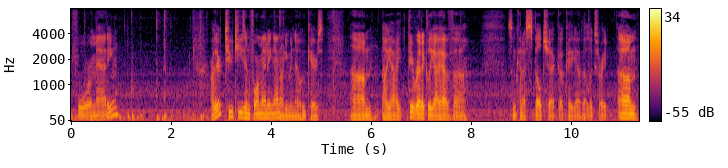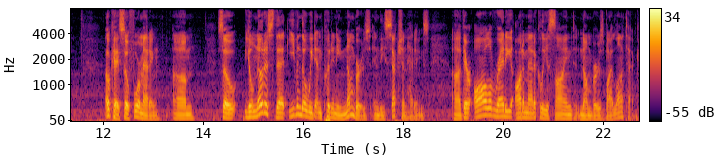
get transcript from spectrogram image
formatting. Are there two T's in formatting? I don't even know. Who cares? Um, oh, yeah, I, theoretically I have uh, some kind of spell check. Okay, yeah, that looks right. Um, okay, so formatting. Um, so you'll notice that even though we didn't put any numbers in these section headings, uh, they're already automatically assigned numbers by LaTeX.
